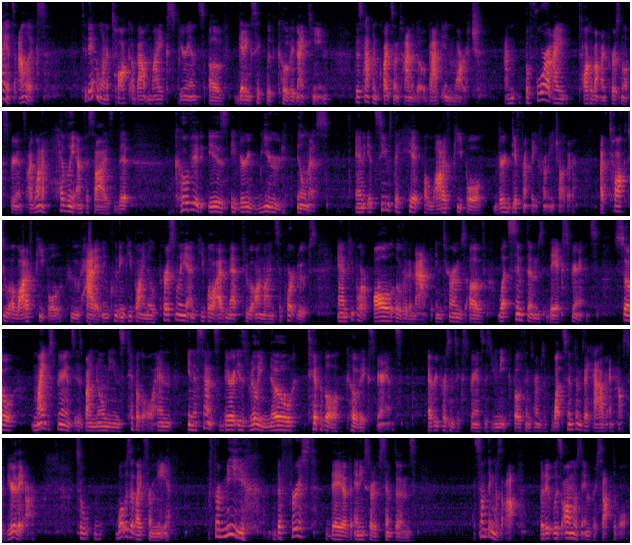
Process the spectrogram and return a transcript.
Hi, it's Alex. Today I want to talk about my experience of getting sick with COVID-19. This happened quite some time ago, back in March. And before I talk about my personal experience, I want to heavily emphasize that COVID is a very weird illness, and it seems to hit a lot of people very differently from each other. I've talked to a lot of people who've had it, including people I know personally and people I've met through online support groups. And people are all over the map in terms of what symptoms they experience. So my experience is by no means typical, and in a sense, there is really no typical COVID experience. Every person's experience is unique, both in terms of what symptoms they have and how severe they are. So what was it like for me? For me, the first day of any sort of symptoms, something was up, but it was almost imperceptible.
